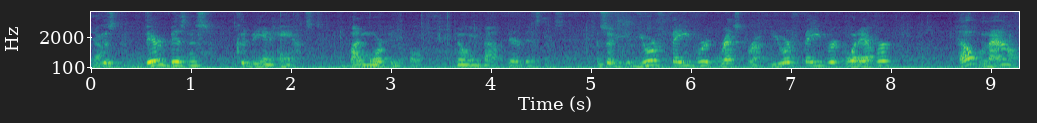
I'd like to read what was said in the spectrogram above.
Yeah. because their business could be enhanced by more people knowing about their business. And so if your favorite restaurant, your favorite whatever, help them out.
